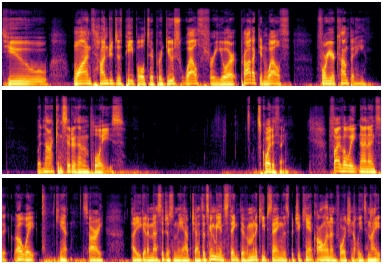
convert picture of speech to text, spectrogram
to want hundreds of people to produce wealth for your product and wealth for your company but not consider them employees. It's quite a thing. 508 996. Oh, wait, can't. Sorry. Uh, you got to message us on the app chat. That's going to be instinctive. I'm going to keep saying this, but you can't call in, unfortunately, tonight.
